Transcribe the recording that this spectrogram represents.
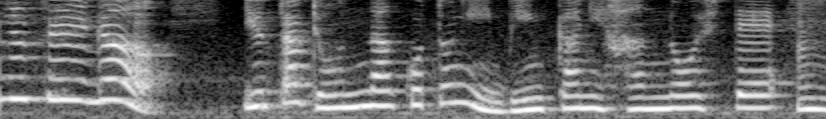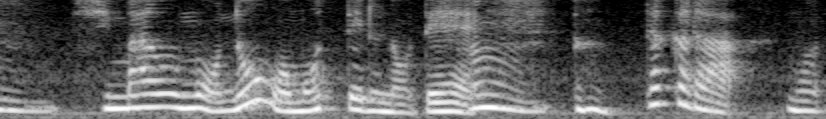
受性が豊いろんなことに敏感に反応してうん。しまうものを持ってるので、うん。うん。だからもう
